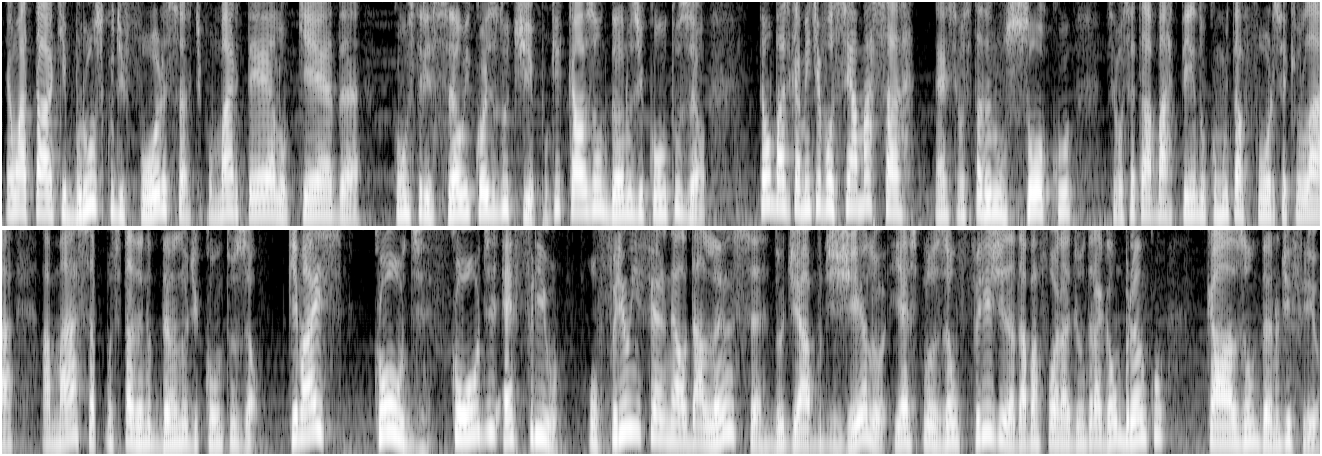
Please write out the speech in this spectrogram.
É um ataque brusco de força, tipo martelo, queda, constrição e coisas do tipo, que causam danos de contusão. Então, basicamente, é você amassar. Né? Se você está dando um soco, se você está batendo com muita força aquilo lá amassa, você está dando dano de contusão. que mais? Cold. Cold é frio. O frio infernal da lança do diabo de gelo e a explosão frígida da baforada de um dragão branco causam dano de frio,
